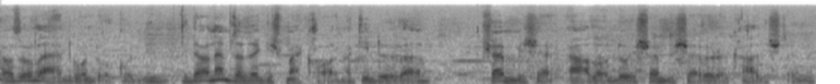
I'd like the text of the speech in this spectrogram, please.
Azon lehet gondolkodni. De a nemzetek is meghalnak idővel. Semmi se állandó, és semmi se örök, hál' Istennek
